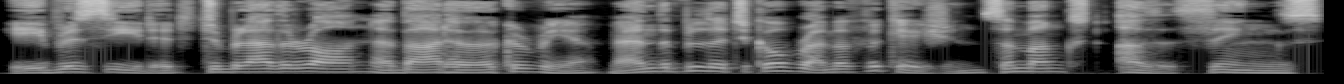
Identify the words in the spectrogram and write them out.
He proceeded to blather on about her career and the political ramifications amongst other things.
